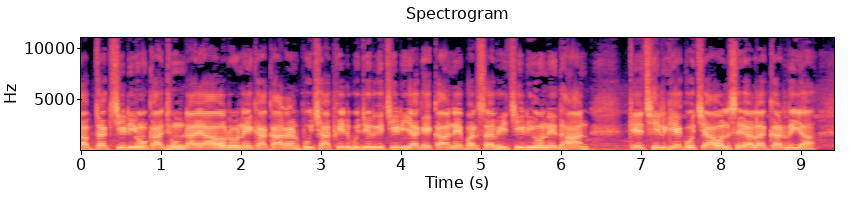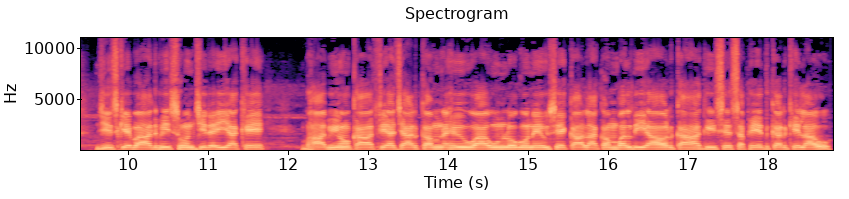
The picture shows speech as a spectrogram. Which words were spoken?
तब तक चिड़ियों का झुंड आया और रोने का कारण पूछा। फिर बुज़ुर्ग चिड़िया के कहने पर सभी चिड़ियों ने धान के छिलके को चावल से अलग कर दिया, जिसके बाद भी सोन चिड़ैया के भाभियों का अत्याचार कम नहीं हुआ। उन लोगों ने उसे काला कंबल दिया और कहा कि इसे सफ़ेद करके लाओ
